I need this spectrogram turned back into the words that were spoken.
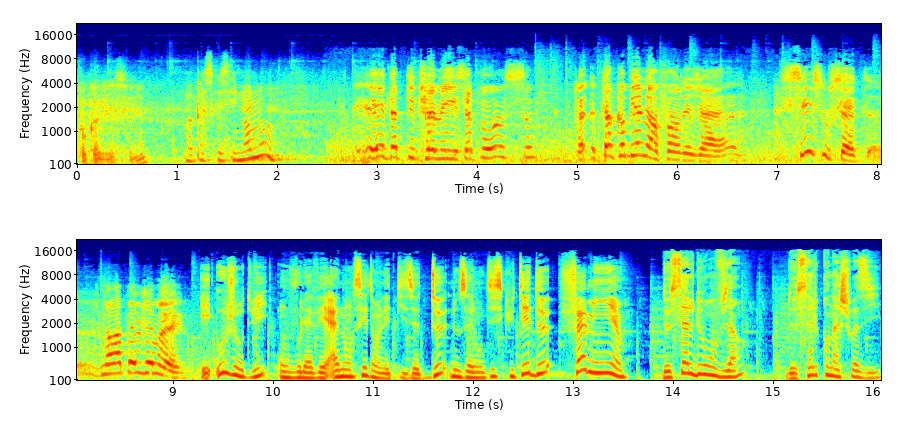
Pourquoi bien sûr? Bah, parce que c'est maman. Et ta petite famille, ça pousse? T'as combien d'enfants déjà? Six ou sept? Je me rappelle jamais. Et aujourd'hui, on vous l'avait annoncé dans l'épisode 2, nous allons discuter de famille. De celle d'où on vient, de celle qu'on a choisie,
